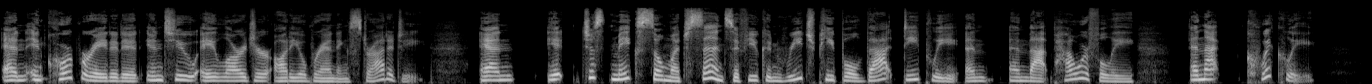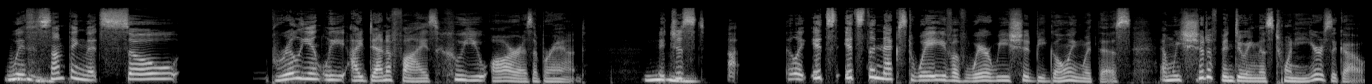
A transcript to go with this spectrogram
and incorporated it into a larger audio branding strategy. And it just makes so much sense if you can reach people that deeply and, and that powerfully and that quickly mm-hmm. with something that's so brilliantly identifies who you are as a brand. It mm-hmm. just like it's it's the next wave of where we should be going with this and we should have been doing this 20 years ago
